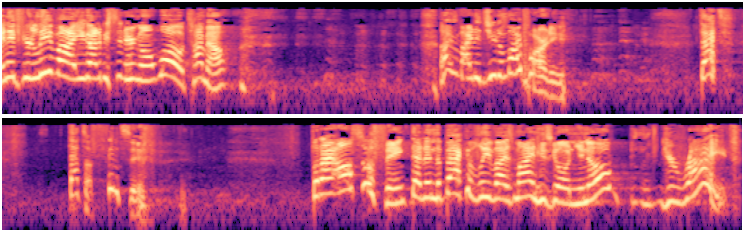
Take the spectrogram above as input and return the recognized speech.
And if you're Levi, you gotta be sitting here going, whoa, time out. I invited you to my party. That's, that's offensive. But I also think that in the back of Levi's mind, he's going, you know, you're right.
